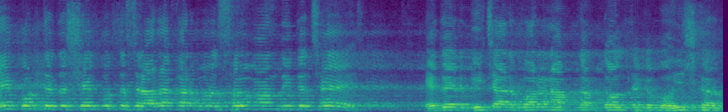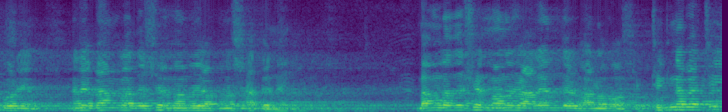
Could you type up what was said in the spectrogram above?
এ করতেছে, সে করতেছে, রাজাকার বলে স্লোগান দিতেছে। এদের বিচার করেন, আপনার দল থেকে বহিষ্কার করেন মানে বাংলাদেশের মানুষ আপনার সাথে নেই। বাংলাদেশের মানুষ আলেমদের ভালোবাসে, ঠিক না ব্যাটি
